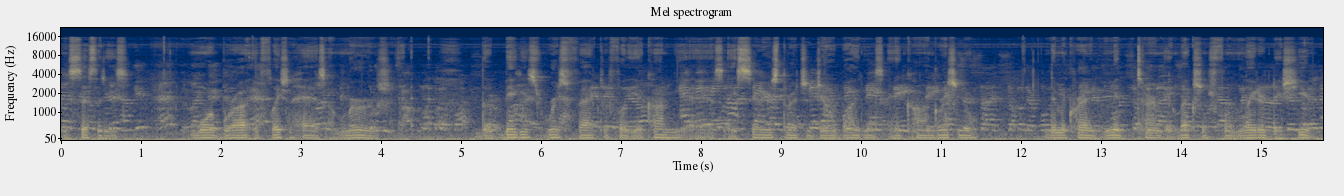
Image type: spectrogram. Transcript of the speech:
necessities. More broad inflation has emerged the biggest risk factor for the economy as a serious threat to Joe Biden's and congressional Democratic midterm elections from later this year.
